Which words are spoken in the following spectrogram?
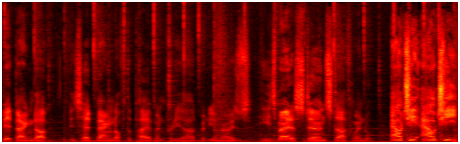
bit banged up. His head banged off the pavement pretty hard, but you know, he's, he's made a stern stuff, Wendell. Ouchie, ouchie.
